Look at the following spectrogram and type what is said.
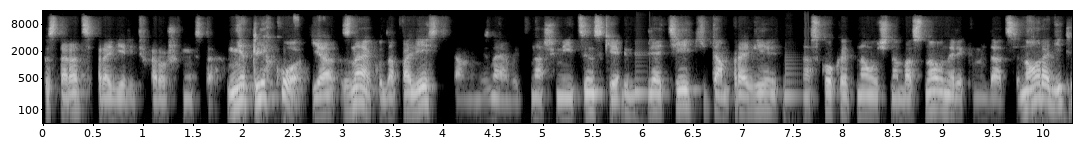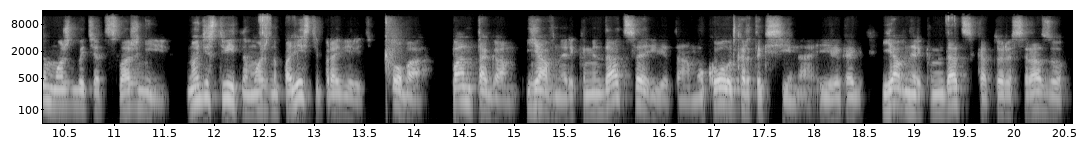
постараться проверить в хороших местах. Нет, легко. Я знаю, куда полезть, там, не знаю, в наши медицинские библиотеки, там проверить, насколько это научно обоснованная рекомендация. Но родителям, может быть, это сложнее. Но действительно, можно полезть и проверить. Оба, Пантагам. Явная рекомендация или там уколы кортексина, или как явная рекомендация, которая сразу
